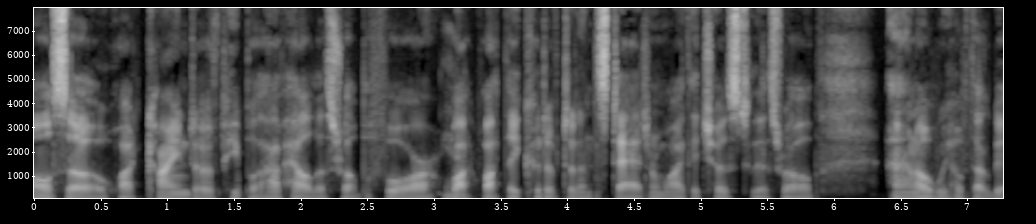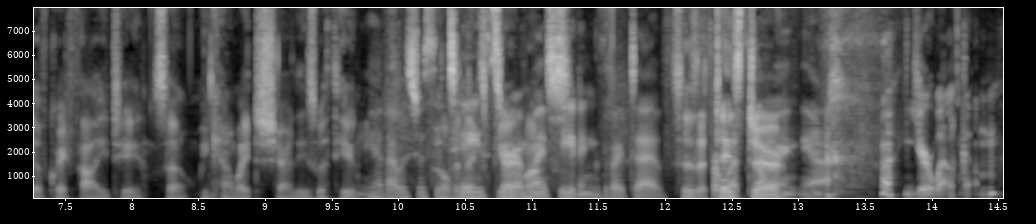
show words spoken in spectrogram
also what kind of people have held this role before, what what they could have done instead, and why they chose to do this role. And oh, we hope that'll be of great value to you. So we can't wait to share these with you. Yeah, that was just a taster of my feelings about Dev. So it's a for taster. Yeah, you're welcome.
